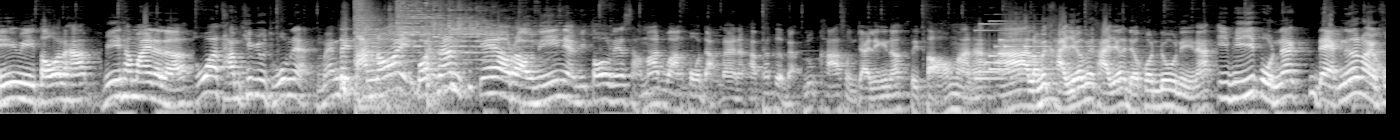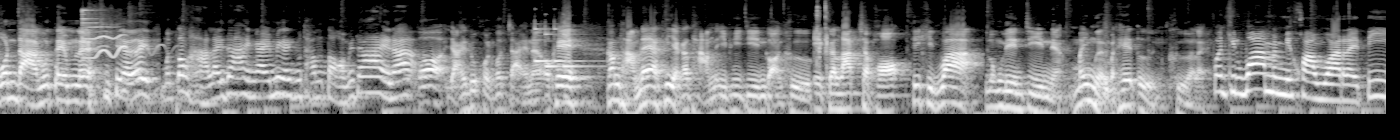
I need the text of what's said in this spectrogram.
นี้มีโต๊ะนะครับ มีทำไมน่ะเหรอ เพราะว่าทำคลิป YouTube เนี่ยแม่งได้ตังค์น้อย เพราะฉะนั้นแก้วเหล่านี้เนี่ยมีโต๊ะตรงนี้สามารถวางโปรดักต์ได้นะครับ ถ้าเกิดแบบลูกค้าสนใจอะไรอย่างงี้เนาะติดต่อเข้ามานะอ่าเราไม่ขายเยอะไม่ขายเยอะเดี๋ยวคนดูหนีนะ EP ญี่ปุ่นนะแดกเนื้อหน่อยคนด่ากูเต็มเลยเฮ้ยมันต้องหารายได้ไงไม่งั้นกูทำต่อไม่ได้นะ ก็อยากให้ทุกคนเข้าใจนะโอเคคำถามแรกที่อยากจะถามใน EP จีนก่อนคือ เอกลักษณ์เฉพาะที่คิดว่าโรงเรียนจีนเนี่ยไม่เหมือนประเทศอื่นคืออะไรเฟิร์นคิดว่ามันมีความวาไรตี้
